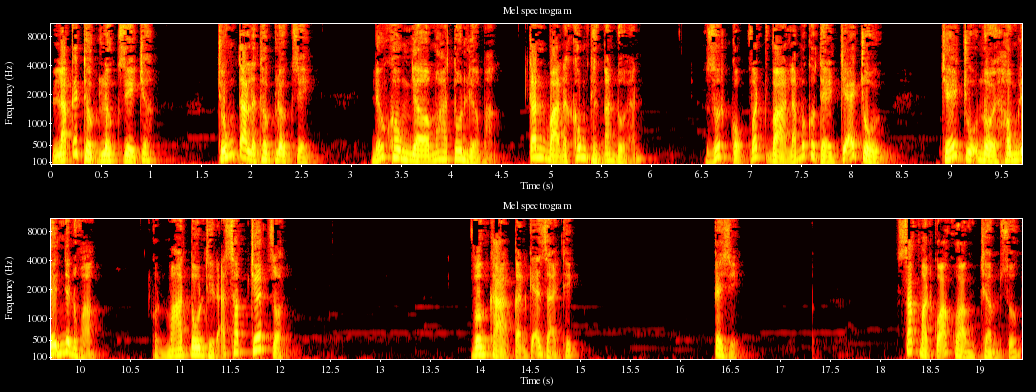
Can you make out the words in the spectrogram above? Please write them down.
Là cái thực lực gì chứ? Chúng ta là thực lực gì? Nếu không nhờ Ma Tôn liều mạng Căn bản là không thể ngăn nổi hắn Rốt cuộc vất vả lắm mới có thể chế trụ Chế trụ nổi Hồng Liên Nhân Hoàng Còn Ma Tôn thì đã sắp chết rồi Vương Khả cận kẽ giải thích. Cái gì? Sắc mặt quả hoàng trầm xuống.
